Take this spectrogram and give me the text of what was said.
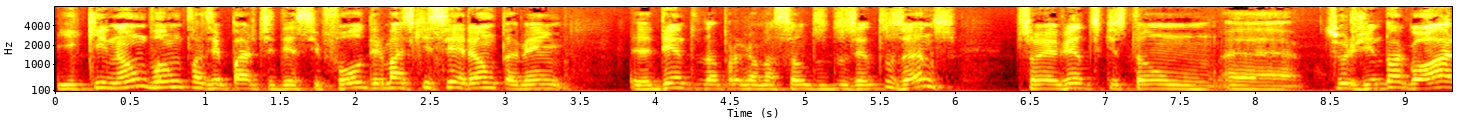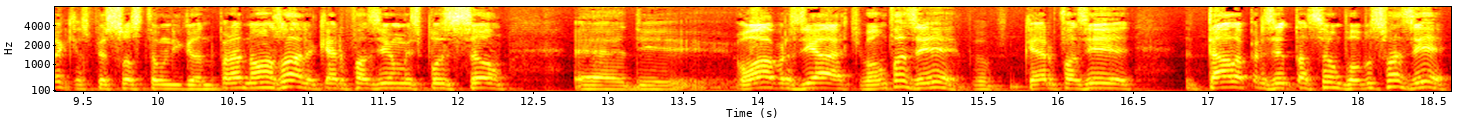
e que não vão fazer parte desse folder, mas que serão também eh, dentro da programação dos 200 anos. São eventos que estão eh, surgindo agora, que as pessoas estão ligando para nós. Olha, eu quero fazer uma exposição eh, de obras de arte, vamos fazer. Eu quero fazer tal apresentação, vamos fazer.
